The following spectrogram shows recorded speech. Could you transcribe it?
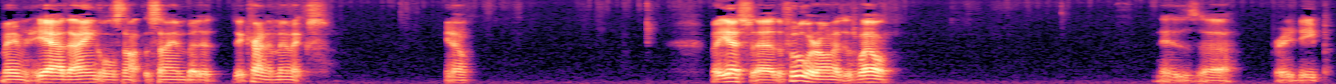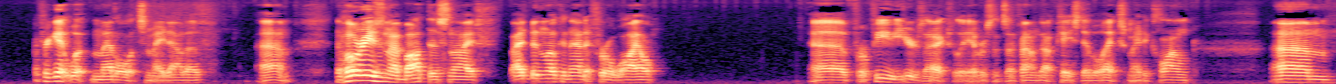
Maybe yeah, the angle's not the same, but it it kind of mimics, you know. But yes, uh, the fuller on it as well is uh, pretty deep. I forget what metal it's made out of. Um, the whole reason I bought this knife, I'd been looking at it for a while. Uh, for a few years, actually, ever since I found out Case Double X made a clone. Um,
